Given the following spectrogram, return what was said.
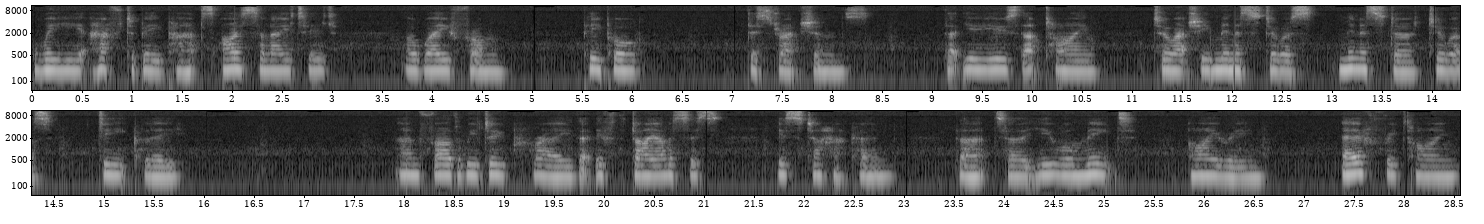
we have to be perhaps isolated away from people, distractions, that you use that time to actually minister us minister to us deeply. And Father, we do pray that if the dialysis is to happen, that uh, you will meet Irene every time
